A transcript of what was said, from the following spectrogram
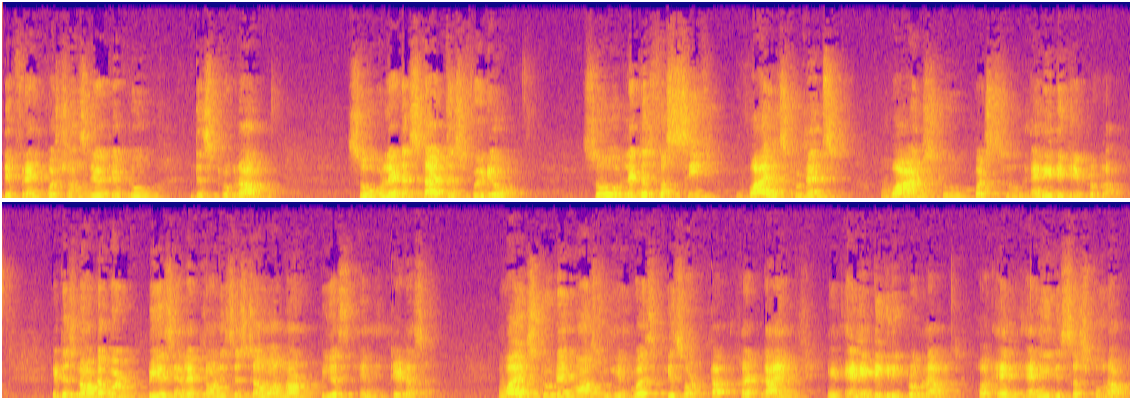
different questions related to this program. So let us start this video. So let us first see why students want to pursue any degree program. It is not about BS in electronic system or not BS in data science. Why student wants to invest his or her time in any degree program or in any research program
